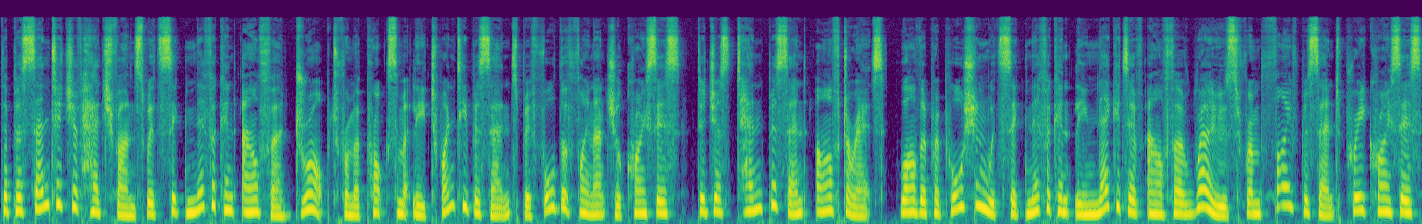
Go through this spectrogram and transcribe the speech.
The percentage of hedge funds with significant alpha dropped from approximately 20% before the financial crisis to just 10% after it, while the proportion with significantly negative alpha rose from 5% pre crisis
